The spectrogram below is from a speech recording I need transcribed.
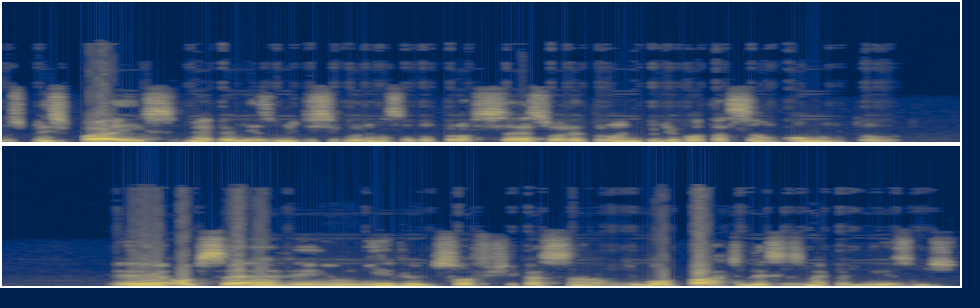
os principais mecanismos de segurança do processo eletrônico de votação como um todo. É, observem o nível de sofisticação de boa parte desses mecanismos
